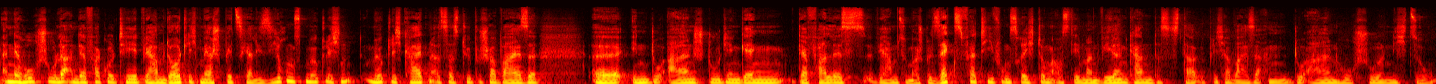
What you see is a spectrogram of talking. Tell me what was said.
an der Hochschule, an der Fakultät. Wir haben deutlich mehr Spezialisierungsmöglichkeiten, als das typischerweise äh, in dualen Studiengängen der Fall ist. Wir haben zum Beispiel sechs Vertiefungsrichtungen, aus denen man wählen kann. Das ist da üblicherweise an dualen Hochschulen nicht so.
